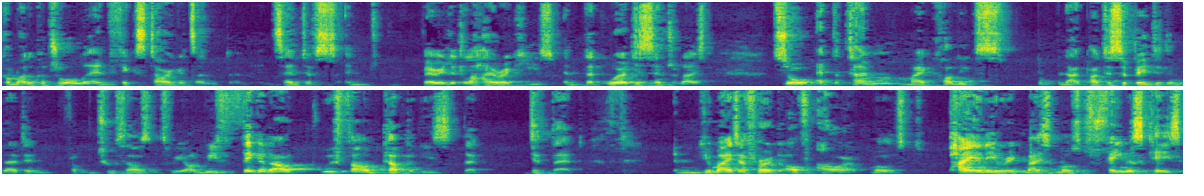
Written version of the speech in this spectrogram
command and control and fixed targets and, and incentives and very little hierarchies and that were decentralized. So at the time, my colleagues and I participated in that in, from 2003 on. We figured out, we found companies that did that. And you might have heard of our most pioneering, my most famous case,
